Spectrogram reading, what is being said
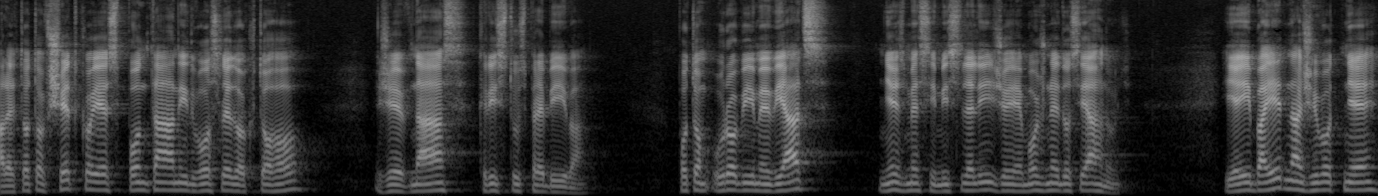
Ale toto všetko je spontánny dôsledok toho, že v nás Kristus prebýva. Potom urobíme viac, než sme si mysleli, že je možné dosiahnuť. Je iba jedna životne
